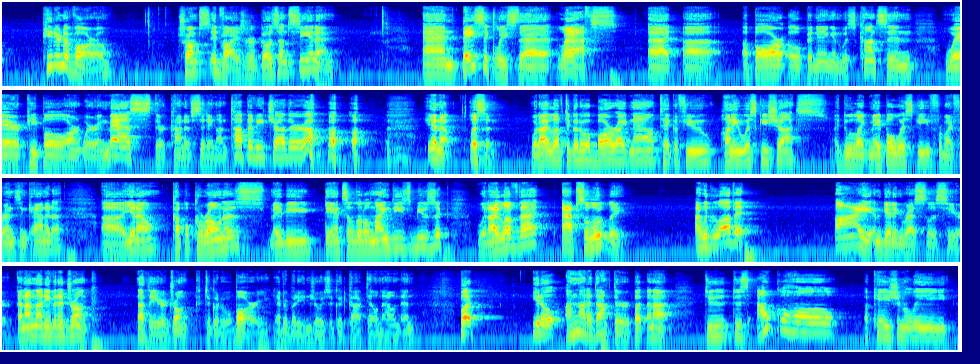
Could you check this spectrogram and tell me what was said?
Peter Navarro, Trump's advisor, goes on CNN and basically sa- laughs at uh, a bar opening in Wisconsin where people aren't wearing masks, they're kind of sitting on top of each other. you know, listen, would I love to go to a bar right now, take a few honey whiskey shots? I do like maple whiskey for my friends in Canada. Uh, you know, a couple coronas, maybe dance a little 90s music. Would I love that? Absolutely. I would love it. I am getting restless here, and I'm not even a drunk. Not that you're a drunk to go to a bar. Everybody enjoys a good cocktail now and then. But, you know, I'm not a doctor, but not. Do, does alcohol occasionally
